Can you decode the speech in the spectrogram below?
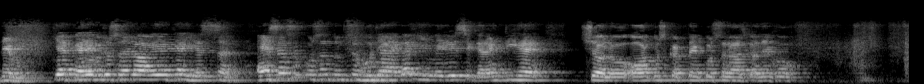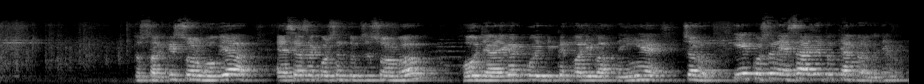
देखो, क्या पहले बच्चों समझ आ गया, क्या यस सर ऐसा ऐसा क्वेश्चन तुमसे हो जाएगा, ये मेरे से गारंटी है। चलो, और कुछ करते हैं क्वेश्चन आज का, देखो। तो सर्किट सॉल्व हो गया, ऐसा ऐसा क्वेश्चन तुमसे सॉल्व हो जाएगा, कोई दिक्कत वाली बात नहीं है। चलो ये क्वेश्चन ऐसा आ जाए तो क्या करोगे, देखो।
